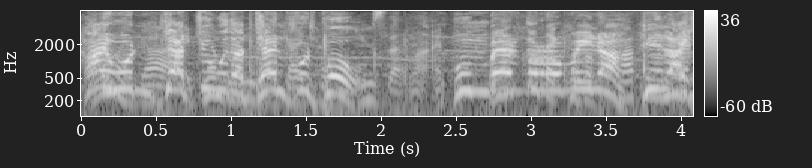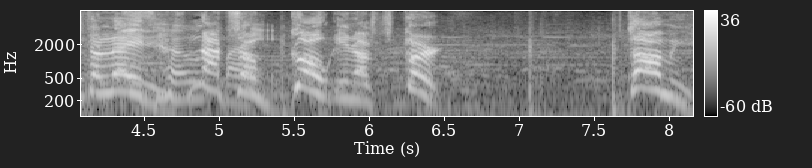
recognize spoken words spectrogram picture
I Oh my wouldn't God, I touch you with a believe that guy 10-foot pole. use that line. Umberto That Robina, he likes me the ladies, so not some goat in a skirt. Tommy,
